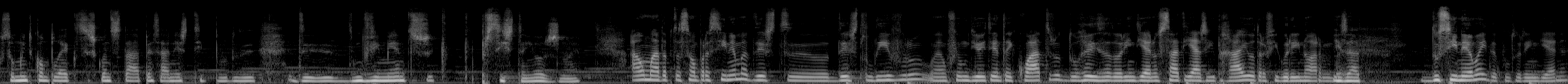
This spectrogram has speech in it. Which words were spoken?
são muito complexos quando se está a pensar neste tipo de, de, de movimentos que, que, persistem hoje, não é? Há uma adaptação para cinema deste, deste livro, é um filme de 84 do realizador indiano Satyajit Ray, outra figura enorme. Exato do cinema e da cultura indiana.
